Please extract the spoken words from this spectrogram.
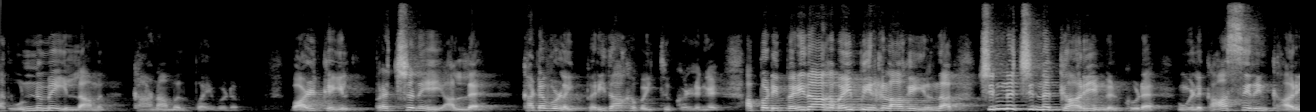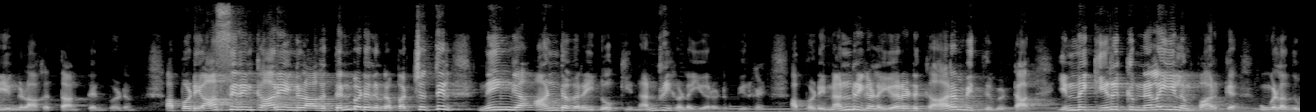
அது ஒண்ணுமே இல்லாமல் காணாமல் போய்விடும். வாழ்க்கையில் பிரச்சனையை அல்ல கடவுளை பெரிதாக வைத்துக் கொள்ளுங்கள். அப்படி பெரிதாக வைப்பீர்களாக இருந்தால் சின்ன சின்ன காரியங்கள் கூட உங்களுக்கு ஆசிரியின் காரியங்களாகத்தான் தென்படும். அப்படி ஆசிரியின் காரியங்களாக தென்படுகின்ற பட்சத்தில் நீங்க ஆண்டவரை நோக்கி நன்றிகளை ஏறெடுப்பீர்கள். அப்படி நன்றிகளை ஏறெடுக்க ஆரம்பித்து விட்டால் இன்னைக்கு இருக்கும் நிலையிலும் பார்க்க உங்களது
